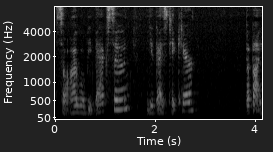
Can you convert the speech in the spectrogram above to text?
So I will be back soon. You guys take care. Bye-bye.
